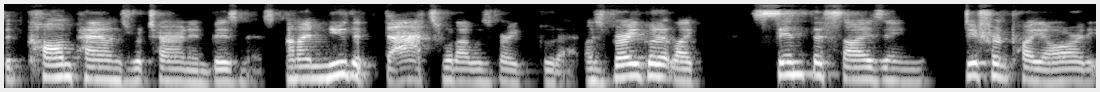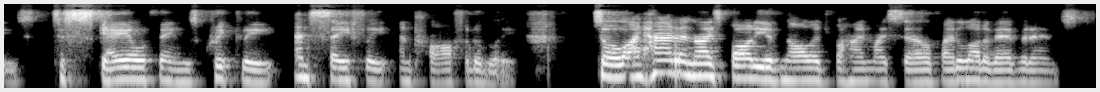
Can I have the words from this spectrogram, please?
that compounds return in business. And I knew that that's what I was very good at. I was very good at like synthesizing different priorities to scale things quickly and safely and profitably. So I had a nice body of knowledge behind myself. I had a lot of evidence.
